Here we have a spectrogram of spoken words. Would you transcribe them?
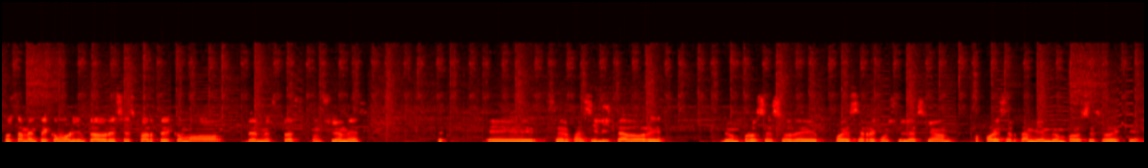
Justamente como orientadores es parte como de nuestras funciones ser facilitadores de un proceso de, puede ser reconciliación o puede ser también de un proceso de que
